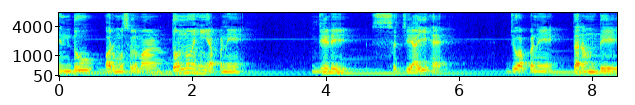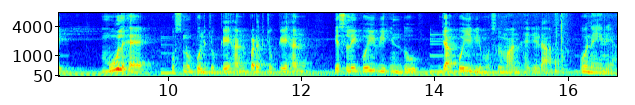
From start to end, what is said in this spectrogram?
ਹਿੰਦੂ ਔਰ ਮੁਸਲਮਾਨ ਦੋਨੋਂ ਹੀ ਆਪਣੇ ਜਿਹੜੇ ਸਚਾਈ ਹੈ, ਜੋ ਆਪਣੇ ਧਰਮ ਦੇ ਮੂਲ ਹੈ ਉਸ ਨੂੰ ਭੁੱਲ ਚੁੱਕੇ ਹਨ, ਭੜਕ ਚੁੱਕੇ ਹਨ। ਇਸ ਲਈ ਕੋਈ ਵੀ ਹਿੰਦੂ ਜਾਂ ਕੋਈ ਵੀ ਮੁਸਲਮਾਨ ਹੈ ਜਿਹੜਾ ਉਹ ਨਹੀਂ ਰਿਹਾ।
